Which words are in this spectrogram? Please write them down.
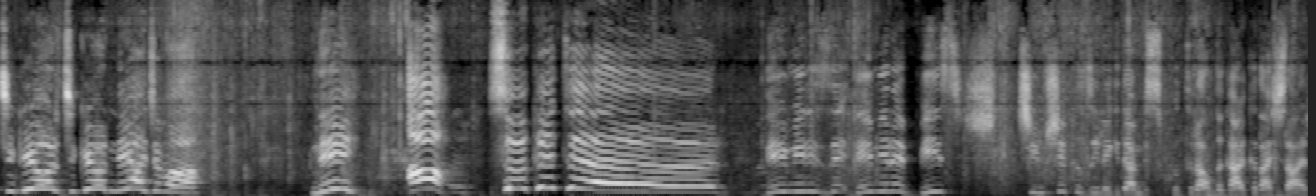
çıkıyor çıkıyor. Ne acaba? Ne? Ah! Scooter! Demir, Demir'e biz Ş- Şimşek hızıyla giden bir scooter aldık arkadaşlar.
